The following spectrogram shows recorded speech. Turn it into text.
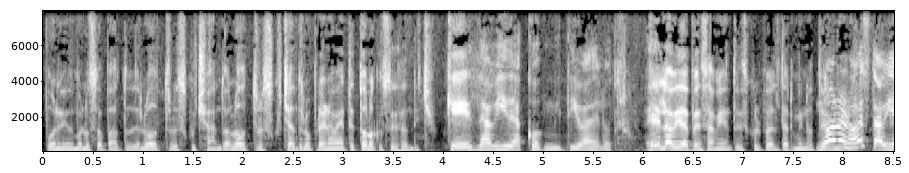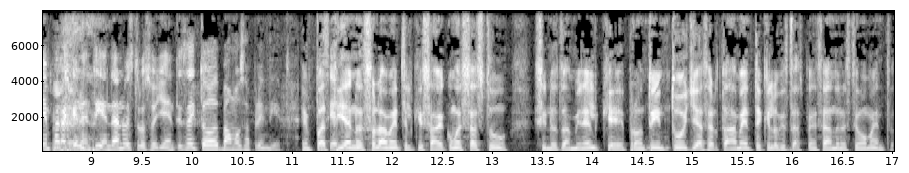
Poniéndome los zapatos del otro, escuchando al otro, escuchándolo plenamente, todo lo que ustedes han dicho. ¿Qué es la vida cognitiva del otro? Eh, la vida de pensamiento, disculpa el término técnico. No, no, no, está bien para que lo entiendan nuestros oyentes, ahí todos vamos aprendiendo. Empatía no es solamente el que sabe cómo estás tú, sino también el que de pronto intuye acertadamente qué es lo que estás pensando en este momento.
